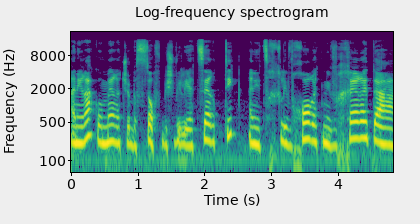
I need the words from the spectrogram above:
אני רק אומרת שבסוף, בשביל לייצר תיק, אני צריך לבחור את נבחרת ה...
